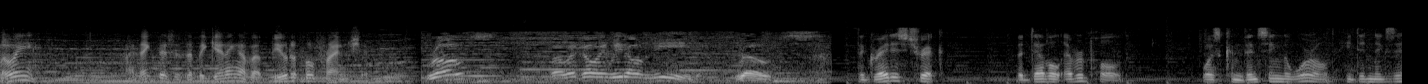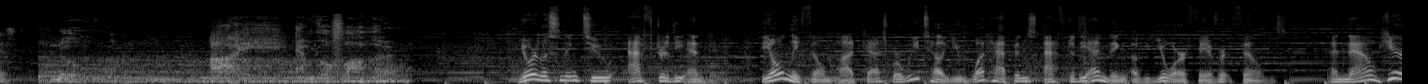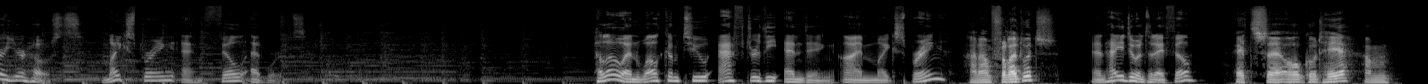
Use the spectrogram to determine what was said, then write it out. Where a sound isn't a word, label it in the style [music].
Louis, I think this is the beginning of a beautiful friendship. Roads? Well, we're going, we don't need roads. The greatest trick the devil ever pulled was convincing the world he didn't exist. No. I am your father. You're listening to After the Ending, the only film podcast where we tell you what happens after the ending of your favorite films. And now, here are your hosts, Mike Spring and Phil Edwards. Hello and welcome to After the Ending. I'm Mike Spring. And I'm Phil Edwards. And how you doing today, Phil? It's uh, all good here. I'm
